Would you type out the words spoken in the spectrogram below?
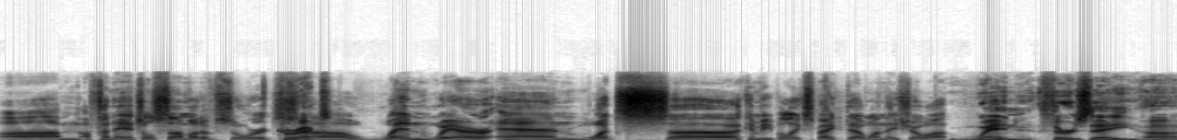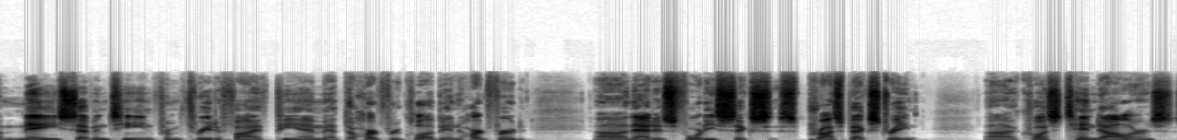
um, a financial summit of sorts. Correct. Uh, when, where, and what's uh, can people expect uh, when they show up? When? Thursday, uh, May 17 from 3 to 5 p.m. at the Hartford Club in Hartford. Uh, that is 46 Prospect Street. Uh, costs $10.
